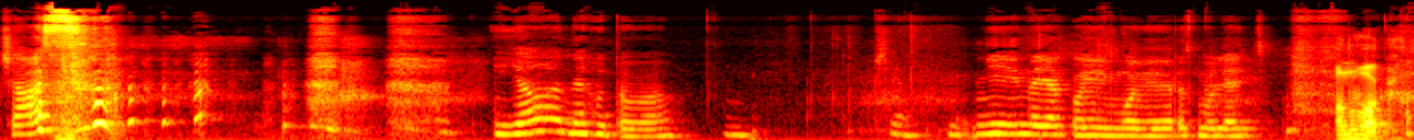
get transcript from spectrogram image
Час. Я не готова. Взагалі, ні на якої мові розмовляти. Анвак.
